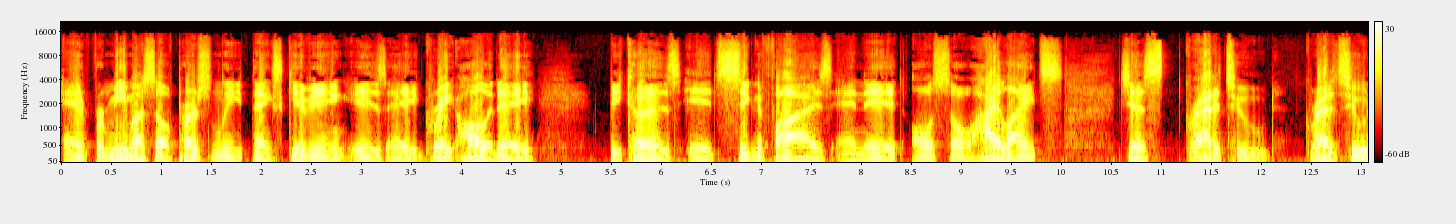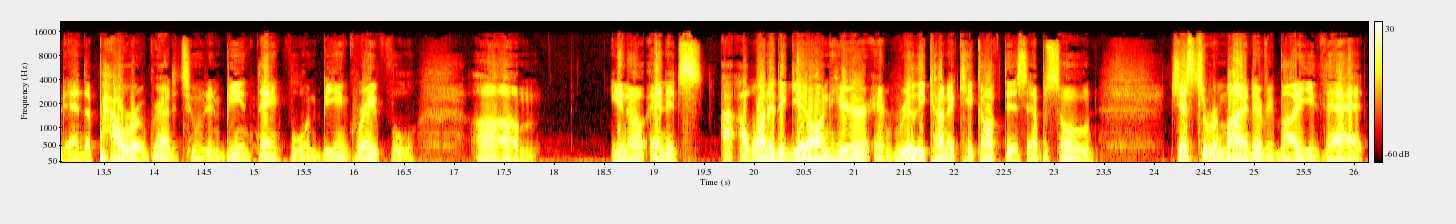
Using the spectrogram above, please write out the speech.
And for me, myself personally, Thanksgiving is a great holiday because it signifies and it also highlights just gratitude, gratitude and the power of gratitude and being thankful and being grateful. Um, you know, and it's, I, I wanted to get on here and really kind of kick off this episode just to remind everybody that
